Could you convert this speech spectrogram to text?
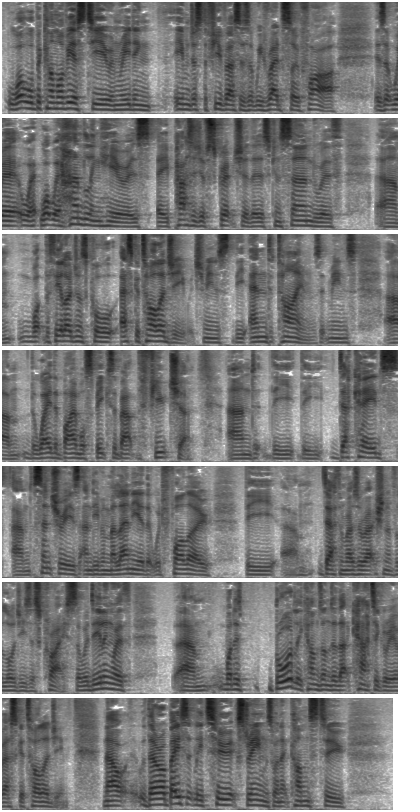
what will become obvious to you in reading even just the few verses that we've read so far is that we're, what we're handling here is a passage of Scripture that is concerned with um, what the theologians call eschatology, which means the end times. It means um, the way the Bible speaks about the future and the, the decades and centuries and even millennia that would follow the um, death and resurrection of the Lord Jesus Christ. So we're dealing with um, what is broadly comes under that category of eschatology. Now, there are basically two extremes when it comes to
